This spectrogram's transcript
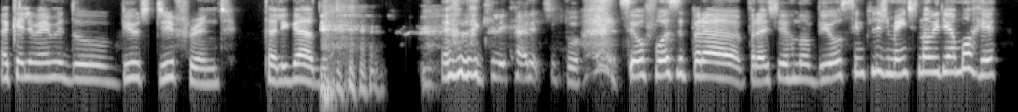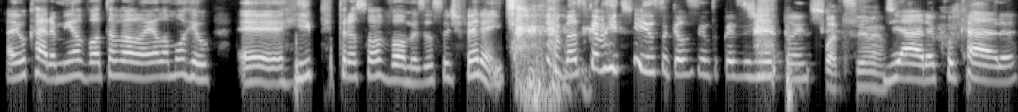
aquele meme do Build Different, tá ligado? é daquele cara, tipo, se eu fosse pra, pra Chernobyl, eu simplesmente não iria morrer. Aí o cara, minha avó tava lá e ela morreu. É hip pra sua avó, mas eu sou diferente. é basicamente isso que eu sinto com esses mutantes. Pode ser mesmo. De Araco, cara.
